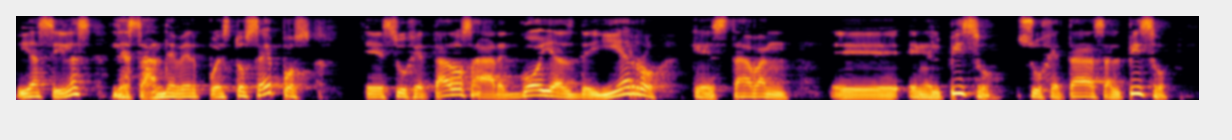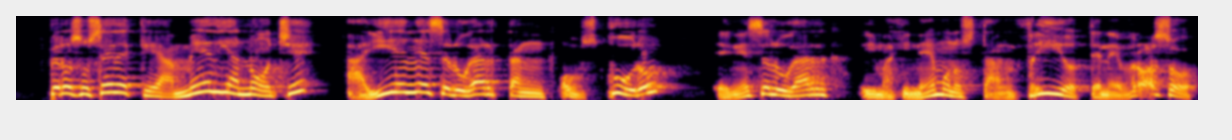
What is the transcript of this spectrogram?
y a Silas les han de haber puesto cepos. Eh, sujetados a argollas de hierro que estaban eh, en el piso, sujetadas al piso. Pero sucede que a medianoche, ahí en ese lugar tan oscuro, en ese lugar, imaginémonos, tan frío, tenebroso,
